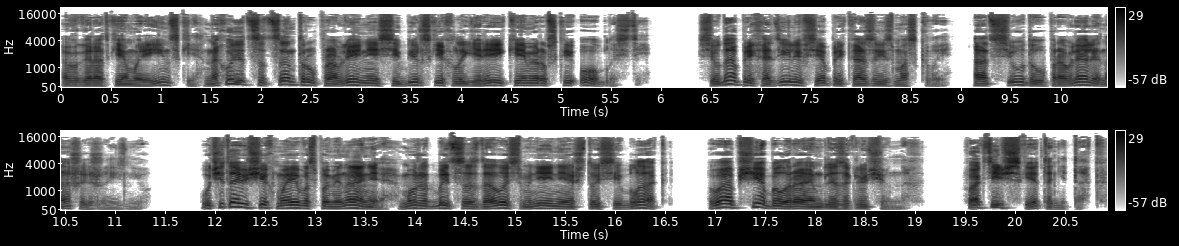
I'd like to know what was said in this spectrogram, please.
В городке Мариинске находится Центр управления сибирских лагерей Кемеровской области. Сюда приходили все приказы из Москвы. Отсюда управляли нашей жизнью. У читающих мои воспоминания, может быть, создалось мнение, что Сиблак вообще был раем для заключенных. Фактически это не так.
